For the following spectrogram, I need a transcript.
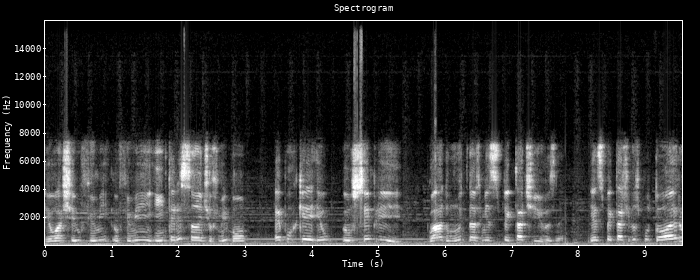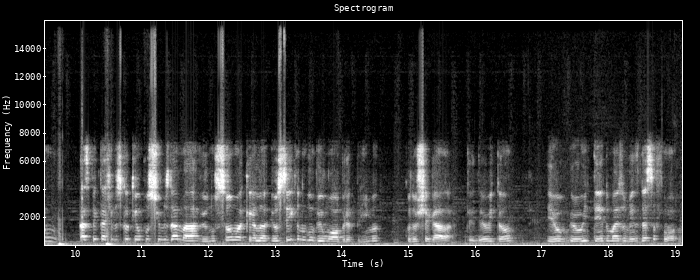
Eu achei o filme, o filme interessante, o filme bom. É porque eu, eu sempre guardo muito nas minhas expectativas, né? E as expectativas pro Thor eram as expectativas que eu tenho pros filmes da Marvel. Não são aquela. Eu sei que eu não vou ver uma obra-prima quando eu chegar lá, entendeu? Então eu, eu entendo mais ou menos dessa forma.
